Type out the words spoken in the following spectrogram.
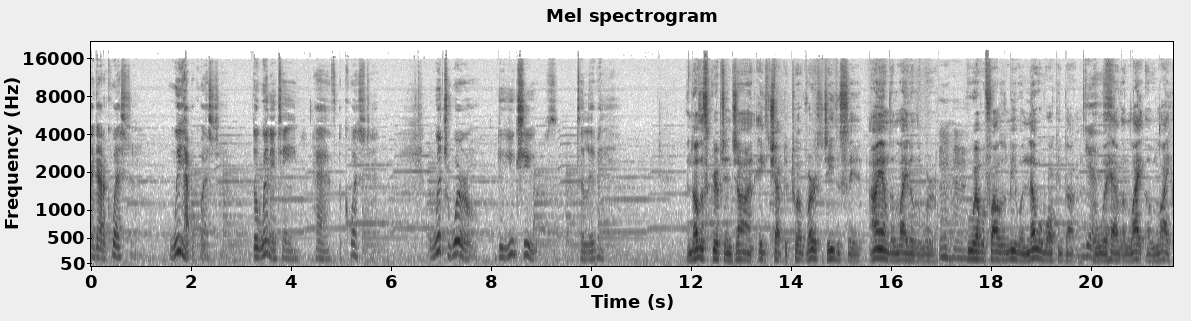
I got a question. We have a question. The winning team has a question. Which world do you choose to live in? Another scripture in John 8, chapter 12, verse, Jesus said, I am the light of the world. Mm-hmm. Whoever follows me will never walk in darkness, Yes. but will have the light of life.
